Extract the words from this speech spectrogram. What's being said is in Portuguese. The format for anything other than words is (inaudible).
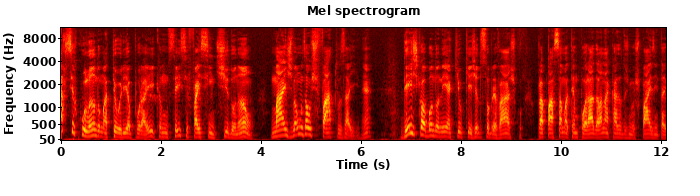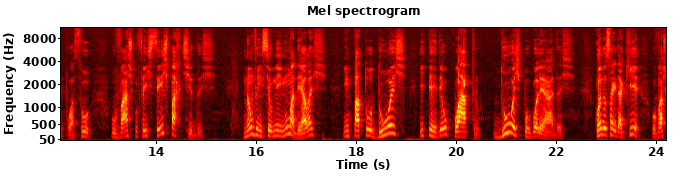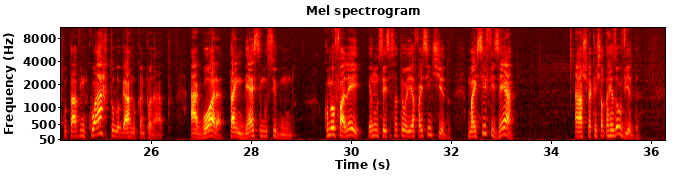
Tá circulando uma teoria por aí que eu não sei se faz sentido ou não, mas vamos aos fatos aí, né? Desde que eu abandonei aqui o QG do Sobre Vasco para passar uma temporada lá na casa dos meus pais em Itaipuaçu, o Vasco fez seis partidas. Não venceu nenhuma delas, empatou duas e perdeu quatro, duas por goleadas. Quando eu saí daqui, o Vasco estava em quarto lugar no campeonato. Agora está em décimo segundo. Como eu falei, eu não sei se essa teoria faz sentido, mas se fizer, acho que a questão está resolvida.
